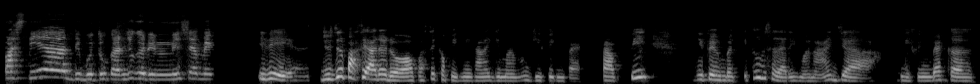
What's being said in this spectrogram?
pastinya dibutuhkan juga di Indonesia, Mik. Ini jujur pasti ada dong, pasti kepingin karena gimana pun giving back. Tapi giving back itu bisa dari mana aja. Giving back ke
